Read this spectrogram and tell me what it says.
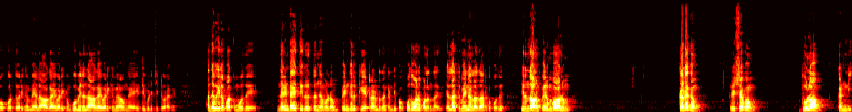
போக்குவரத்து வரைக்கும் மேலே ஆகாய வரைக்கும் பூமியிலேருந்து ஆகாய வரைக்குமே அவங்க எட்டி பிடிச்சிட்டு வராங்க. அந்த வகையில் பார்க்கும்போது இந்த ரெண்டாயிரத்தி இருபத்தஞ்சாம் வருடம் பெண்களுக்கு ஏற்றாண்டு தான் கண்டிப்பாக பொதுவான பலன் தான் இது. எல்லாருக்குமே நல்லா தான் இருக்க போகுது இருந்தாலும் பெரும்பாலும் கடகம் ரிஷபம் துலாம் கன்னி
